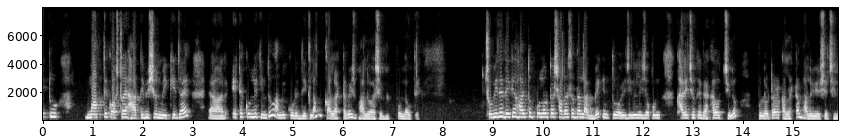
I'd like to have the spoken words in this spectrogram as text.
একটু মাখতে কষ্ট হয়, হাতে ভীষণ মেখে যায়। আর এটা করলে কিন্তু আমি করে দেখলাম কালারটা বেশ ভালো আসে পোলাওতে। ছবিতে দেখে হয়তো পোলাওটা সাদা সাদা লাগবে, কিন্তু অরিজিনালি যখন খালি চোখে দেখা হচ্ছিল, পোলাওটার কালারটা ভালোই এসেছিল।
